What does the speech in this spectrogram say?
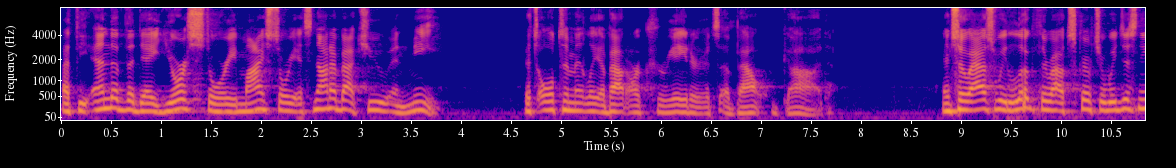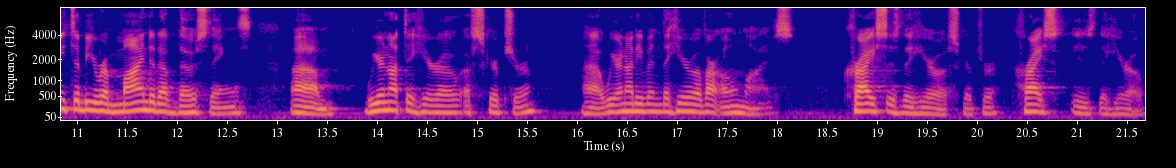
At the end of the day, your story, my story, it's not about you and me. It's ultimately about our Creator, it's about God. And so, as we look throughout Scripture, we just need to be reminded of those things. Um, We are not the hero of Scripture. Uh, we are not even the hero of our own lives. Christ is the hero of Scripture. Christ is the hero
